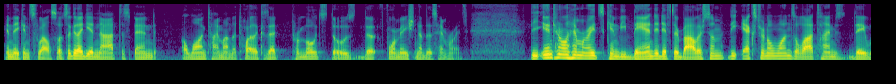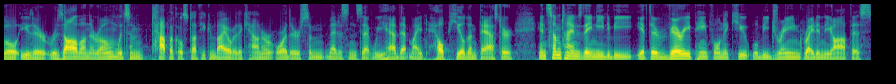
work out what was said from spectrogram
and they can swell. So it's a good idea not to spend a long time on the toilet because that promotes those, the formation of those hemorrhoids. The internal hemorrhoids can be banded if they're bothersome. The external ones, a lot of times they will either resolve on their own with some topical stuff you can buy over the counter, or there's some medicines that we have that might help heal them faster. And sometimes they need to be, if they're very painful and acute, will be drained right in the office.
